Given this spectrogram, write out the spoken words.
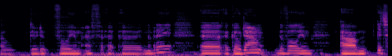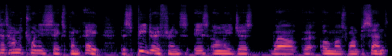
I'll do the volume F uh, uh, uh, go down the volume. Um, it's at 126.8 the speed difference is only just well uh, almost 1%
